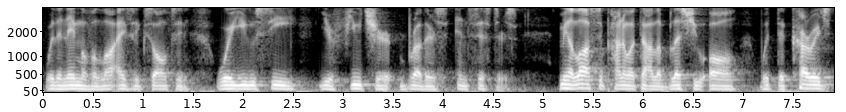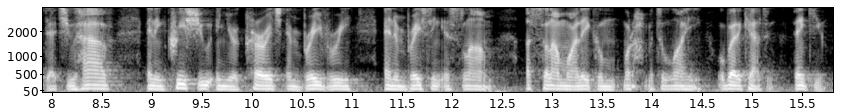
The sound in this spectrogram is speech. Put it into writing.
where the name of Allah is exalted, where you see your future brothers and sisters. May Allah subhanahu wa ta'ala bless you all with the courage that you have and increase you in your courage and bravery and embracing Islam. Assalamu alaikum wa rahmatullahi wa barakatuh. Thank you.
